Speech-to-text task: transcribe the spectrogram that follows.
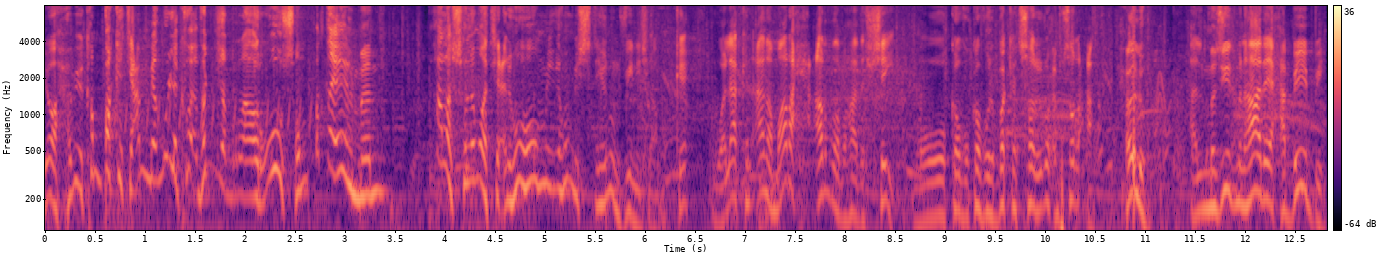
يا حبيبي كم bucket يا عمي؟ أقول لك فجر رؤوسهم طيل من على سلامات يعني هو هم هم يستهينون فيني شباب okay؟ ولكن أنا ما راح أرضى بهذا الشيء. أوه كفو كفو ال bucket صار يروح بسرعة. حلو. المزيد من هذا يا حبيبي.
